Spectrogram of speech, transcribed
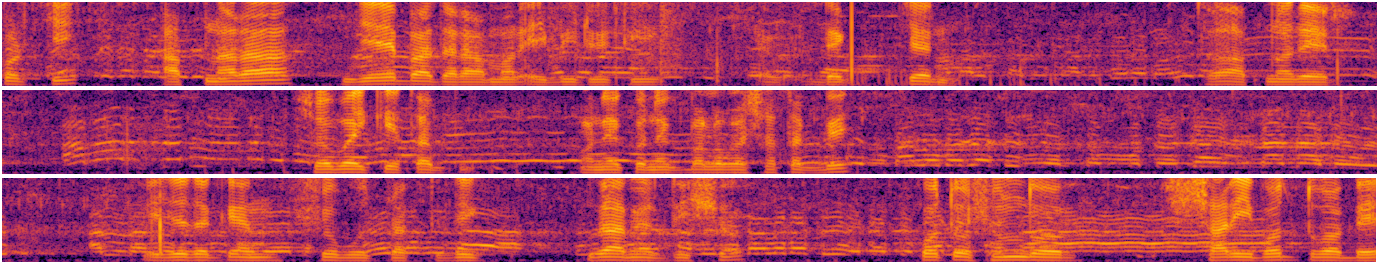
করছি। আপনারা যে বা যারা আমার এই ভিডিওটি দেখছেন? তো আপনাদের সবাইকে তা অনেক অনেক ভালোবাসা থাকবে। এই যে দেখেন, সবুজ প্রাকৃতিক গ্রামের দৃশ্য। কত সুন্দর সারিবদ্ধভাবে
